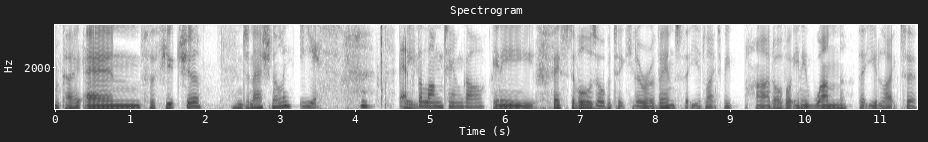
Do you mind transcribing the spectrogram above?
Okay, and for the future internationally, Yes, that's Any- the long term goal. any festivals or particular events that you'd like to be part of, or any one that you'd like to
